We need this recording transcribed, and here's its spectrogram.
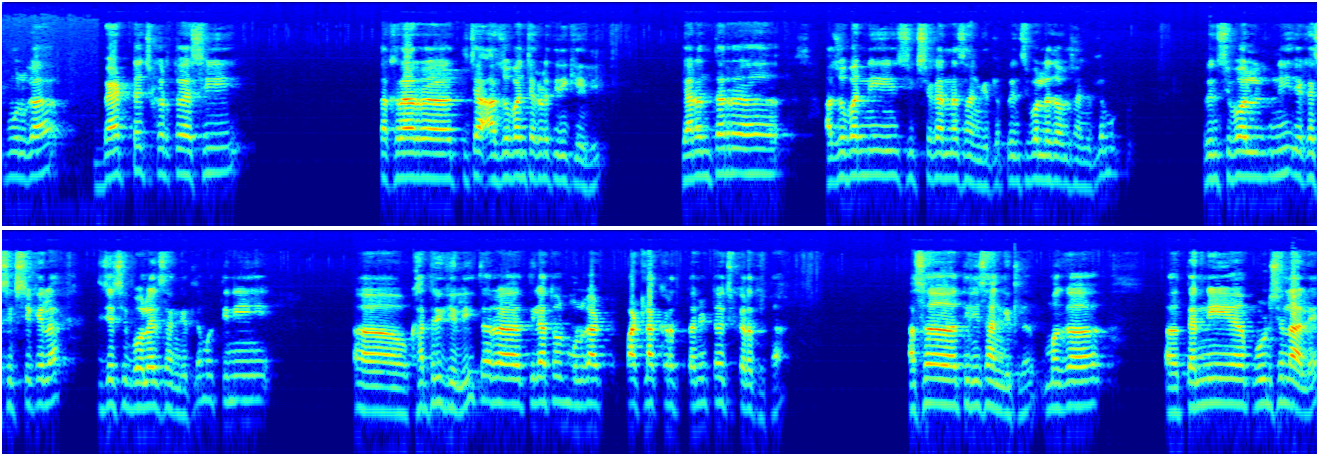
मुलगा बॅट टच करतोय अशी तक्रार तिच्या आजोबांच्याकडे तिने केली. त्यानंतर आजोबांनी शिक्षकांना सांगितलं प्रिन्सिपलला जाऊन सांगितलं. मग प्रिन्सिपॉलनी एका शिक्षिकेला तिच्याशी बोलायला सांगितलं. मग तिने खात्री केली. तर तिला तो मुलगा पाठलाग करत आणि टच करत होता. असं तिने सांगितलं. मग त्यांनी पोलिशनला आले.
